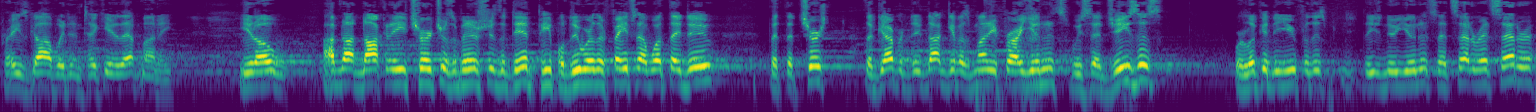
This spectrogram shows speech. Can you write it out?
Praise God we didn't take any of that money. You know, I'm not knocking any churches or ministries that did. People do where their faith's at what they do. But the church, the government did not give us money for our units. We said, Jesus, we're looking to you for this, these new units, et cetera, et cetera.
